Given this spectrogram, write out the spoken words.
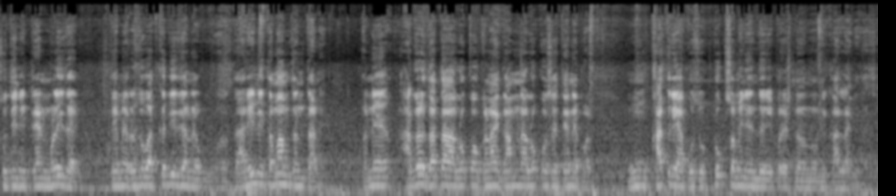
સુધીની ટ્રેન મળી જાય, તે મેં રજૂઆત કરી દીધી અને ધારીની તમામ જનતાને અને આગળ જતા લોકો, ઘણા ગામના લોકો છે તેને પણ હું ખાતરી આપું છું, ટૂંક સમયની અંદર એ પ્રશ્નનો નિકાલ લાવી જશે.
